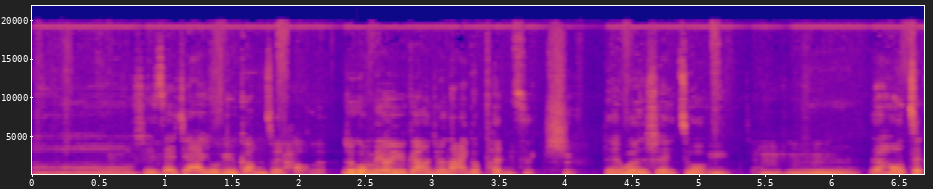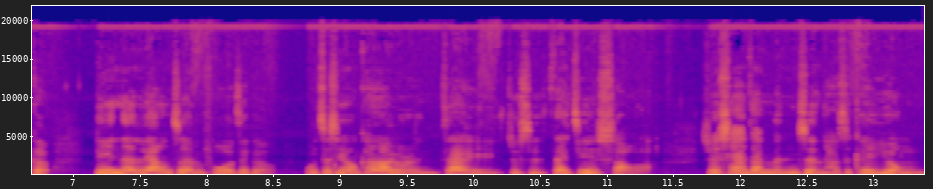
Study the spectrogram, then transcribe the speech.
哦，所以在家有浴缸最好了。如果没有浴缸，就拿一个盆子。是，对，温水坐浴。嗯嗯。然后这个低能量震波，这个我之前有看到有人在就是在介绍了。所以现在在门诊，它是可以用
